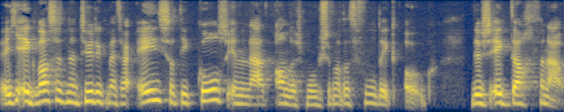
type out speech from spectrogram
weet je, ik was het natuurlijk met haar eens dat die calls inderdaad anders moesten, want dat voelde ik ook. Dus ik dacht van nou,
